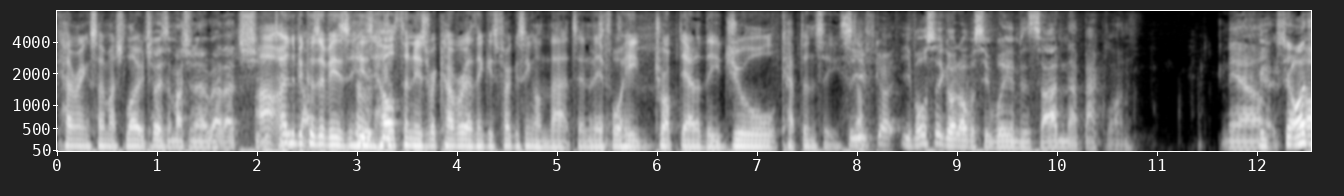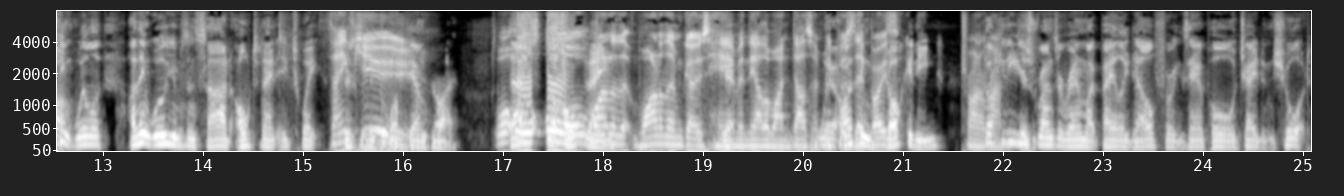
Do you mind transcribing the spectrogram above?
carrying so much load. Shows how much I know about that shitty Uh, only because cup. of his, his health and his recovery, I think he's focusing on that, and therefore he dropped out of the dual captaincy So stuff. you've got you've also got obviously Williams and Saad in that back line. Now, Yeah, so I think Will, I think Williams and Saad alternate each week. Thank who's the you. lockdown guy. Well, That's or, or alternating- one of the one of them goes ham Yeah. and the other one doesn't Where because I they're think both Docherty, trying to Docherty run. just runs around like Bailey Dale, for example, or Jayden Short,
